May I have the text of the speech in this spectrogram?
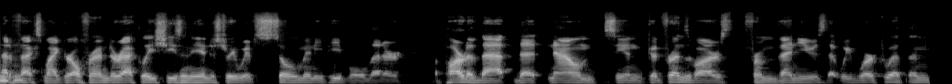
That Mhm. affects my girlfriend directly she's in the industry we have so many people that are a part of that that now i'm seeing good friends of ours from venues that we've worked with and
